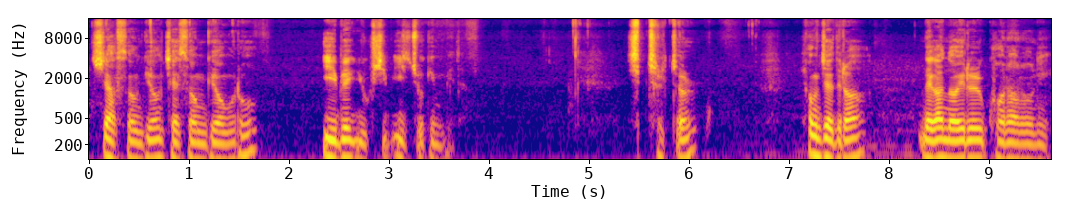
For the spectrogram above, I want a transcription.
신약성경 제성경으로 262쪽입니다. 17절 형제들아 내가 너희를 권하노니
